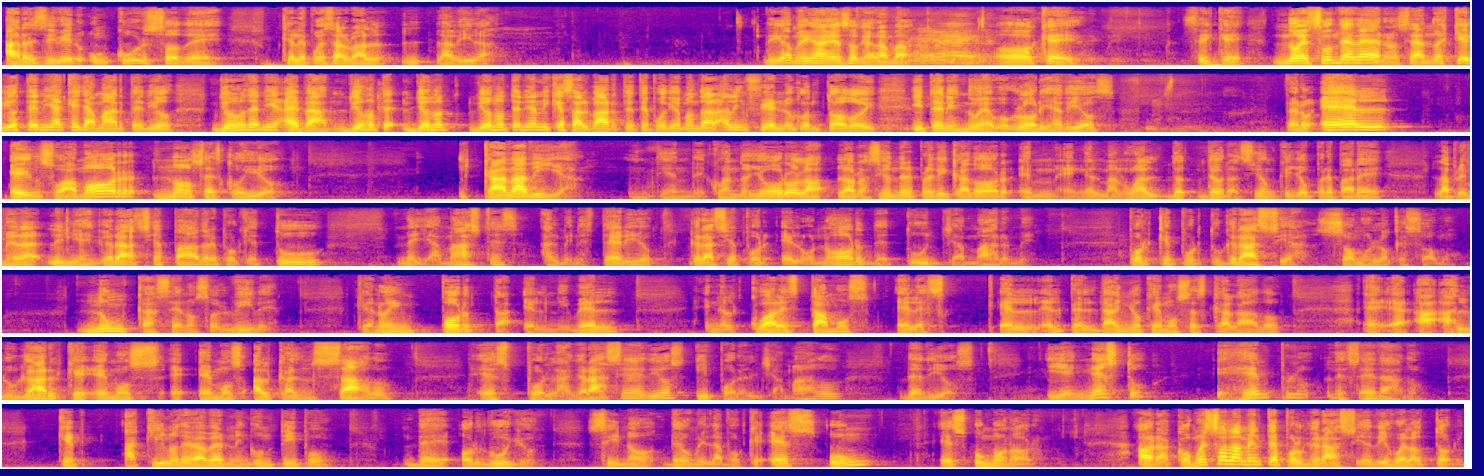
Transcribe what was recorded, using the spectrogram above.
a recibir un curso de que le puede salvar la vida. Dígame a eso, caramba. Ok. Así que no es un deber, o sea, no es que Dios tenía que llamarte, Dios, Dios, no, tenía, Dios, no, Dios, no, tenía ni que salvarte, te podía mandar al infierno con todo y, y tenis nuevo, gloria a Dios. Pero Él, en su amor, nos escogió. Y cada día, ¿entiendes? Cuando yo oro la, oración del predicador en, el manual de oración que yo preparé, la primera línea es gracias, Padre, porque tú me llamaste al ministerio. Gracias por el honor de tú llamarme. Porque por tu gracia somos lo que somos. Nunca se nos olvide que no importa el nivel en el cual estamos, el, el, peldaño que hemos escalado, eh, eh, al lugar que hemos, eh, hemos alcanzado, es por la gracia de Dios y por el llamado de Dios. Y en esto, ejemplo les he dado, que aquí no debe haber ningún tipo de orgullo, sino de humildad, porque es un, es un honor. Ahora, como es solamente por gracia, dijo el autor,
